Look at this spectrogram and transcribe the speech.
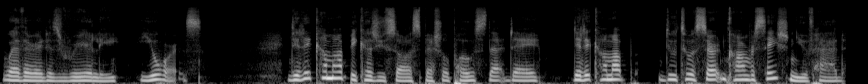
whether it is really yours. Did it come up because you saw a special post that day? Did it come up due to a certain conversation you've had?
